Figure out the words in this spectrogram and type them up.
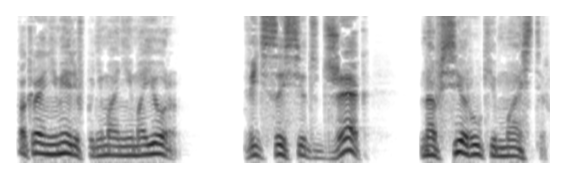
по крайней мере, в понимании майора. Ведь сосед Джек на все руки мастер.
